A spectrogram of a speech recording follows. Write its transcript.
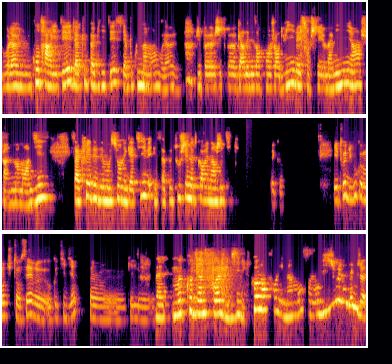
voilà, une contrariété, de la culpabilité. S'il y a beaucoup de mamans, voilà, j'ai pas, j'ai pas gardé mes enfants aujourd'hui, là ils sont chez mamie, hein, je suis une maman indigne. Ça crée des émotions négatives et ça peut toucher notre corps énergétique. D'accord. Et toi, du coup, comment tu t'en sers euh, au quotidien? Enfin, euh, euh, bah, Moi, combien de fois je dis, mais comment font les mamans? Sans leurs bijoux, là, d'Enjoy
